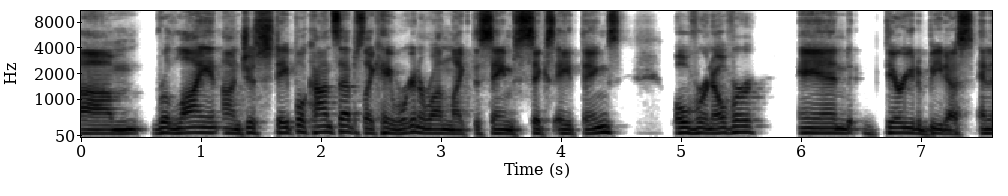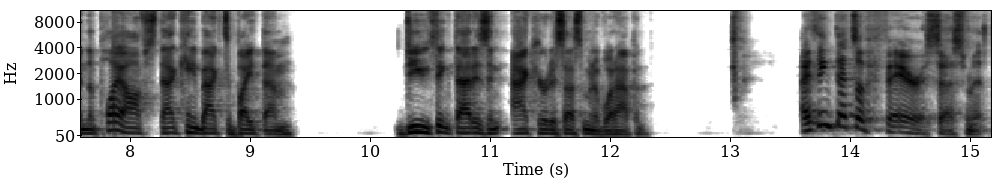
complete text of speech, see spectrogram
um, reliant on just staple concepts. Like, hey, we're going to run like the same six eight things over and over and dare you to beat us. And in the playoffs, that came back to bite them. Do you think that is an accurate assessment of what happened? I think that's a fair assessment.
